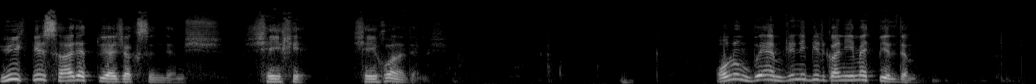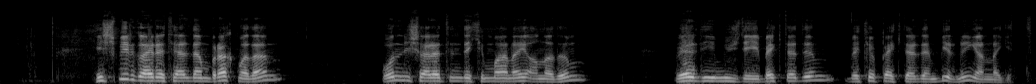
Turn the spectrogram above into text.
Büyük bir saadet duyacaksın demiş. Şeyhi. Şeyhi ona demiş. Onun bu emrini bir ganimet bildim. Hiçbir gayreti elden bırakmadan onun işaretindeki manayı anladım. Verdiği müjdeyi bekledim ve köpeklerden birinin yanına gittim.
